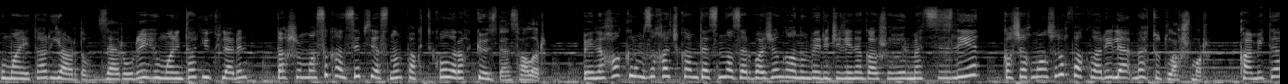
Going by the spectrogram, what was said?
humanitar yardım, zəruri humanitar yüklərin daşınması konsepsiyasının faktiki olaraq gözdən salır. Beynəlxalq Qırmızı Xaç Komitəsinin Azərbaycan qanunvericiliyinə qarşı hörmətsizliyi qaçaqmalçılıq faktları ilə məhdudlaşmır. Komitə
